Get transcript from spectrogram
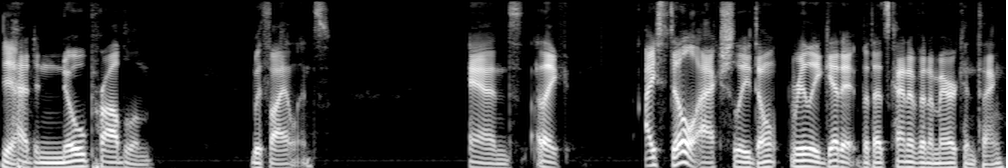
Yeah. had no problem with violence. And like I still actually don't really get it, but that's kind of an American thing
